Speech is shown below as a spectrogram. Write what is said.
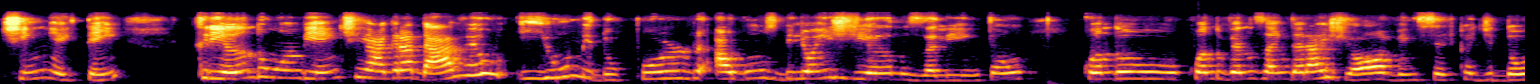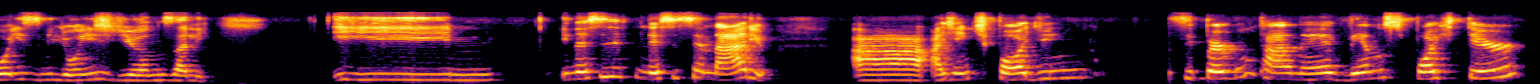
tinha e tem, criando um ambiente agradável e úmido por alguns bilhões de anos ali. Então, quando, quando Vênus ainda era jovem, cerca de 2 milhões de anos ali. E, e nesse, nesse cenário, a, a gente pode se perguntar, né? Vênus pode ter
